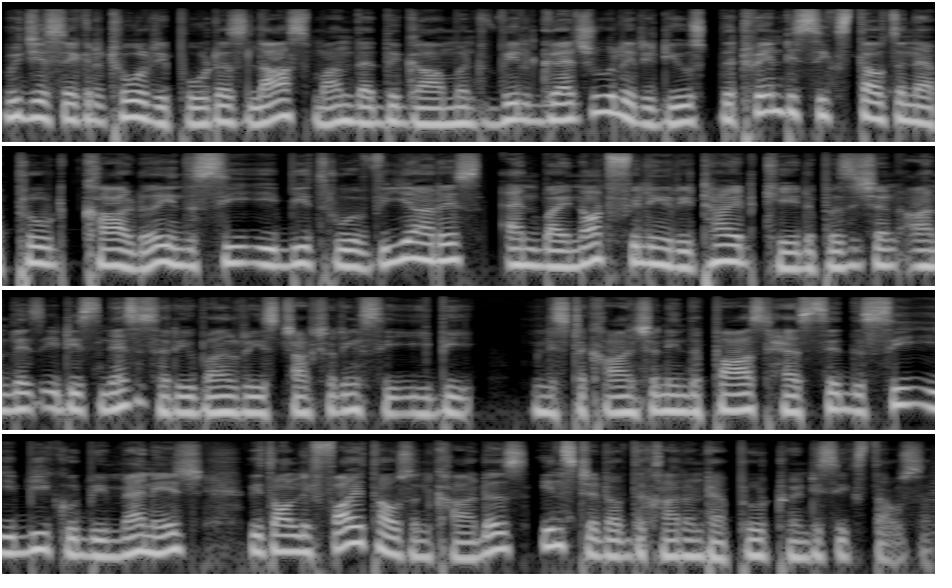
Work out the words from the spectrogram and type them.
Wijesekera told reporters last month that the government will gradually reduce the 26,000 approved cadre in the CEB through a VRS and by not filling retired cadre position unless it is necessary while restructuring CEB. Minister Kanchan in the past has said the CEB could be managed with only 5,000 cadres instead of the current approved 26,000.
